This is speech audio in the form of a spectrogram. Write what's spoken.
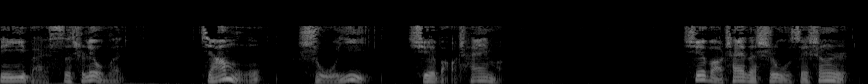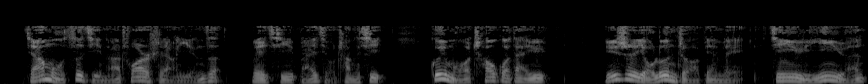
第一百四十六问：贾母属意薛宝钗吗？薛宝钗的十五岁生日，贾母自己拿出二十两银子为其摆酒唱戏，规模超过黛玉。于是有论者便谓金玉姻缘，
